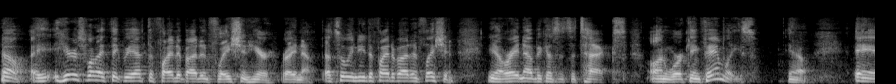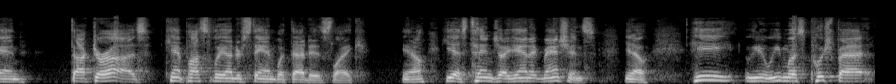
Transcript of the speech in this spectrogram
No, I, here's what I think we have to fight about inflation here right now. That's what we need to fight about inflation. You know, right now because it's a tax on working families. You know, and Dr. Oz can't possibly understand what that is like. You know, he has 10 gigantic mansions. You know, he, we, we must push back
